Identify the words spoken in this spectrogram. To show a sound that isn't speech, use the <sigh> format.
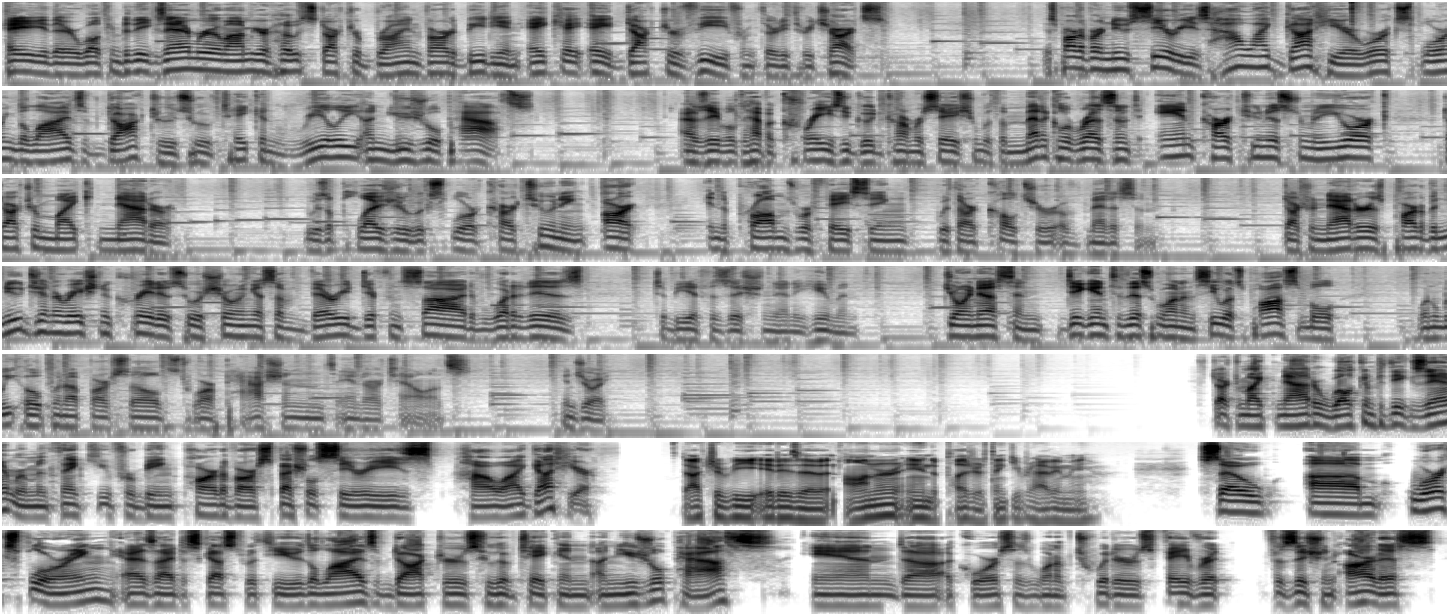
Hey there, welcome to the exam room. I'm your host, Dr. Bryan Vartabedian, aka Dr. V from 33 Charts. As part of our new series, How I Got Here, we're exploring the lives of doctors who have taken really unusual paths. I was able to have a crazy good conversation with a medical resident and cartoonist from New York, Dr. Mike Natter. It was a pleasure to explore cartooning, art, and the problems we're facing with our culture of medicine. Dr. Natter is part of a new generation of creatives who are showing us a very different side of what it is to be a physician and a human. Join us and dig into this one and see what's possible when we open up ourselves to our passions and our talents. Enjoy. Dr. Mike Natter, welcome to the exam room and thank you for being part of our special series, How I Got Here. Dr. V, it is an honor and a pleasure. Thank you for having me. So, um, we're exploring, as I discussed with you, the lives of doctors who have taken unusual paths and uh, of course, as one of Twitter's favorite physician artists,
